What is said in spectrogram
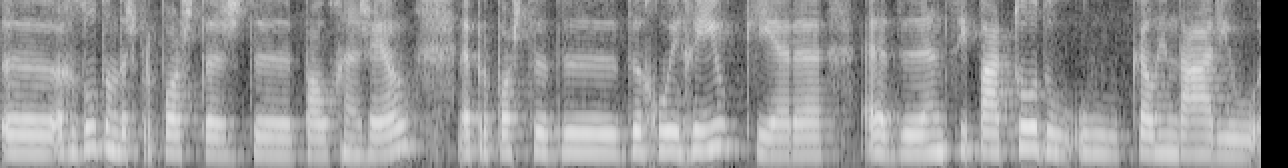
uh, resultam das propostas de Paulo Rangel, a proposta de, de Rui Rio, que era a de antecipar todo o calendário uh,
